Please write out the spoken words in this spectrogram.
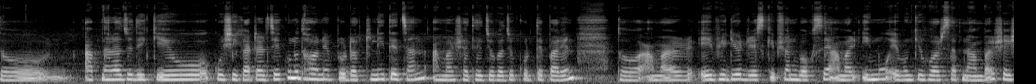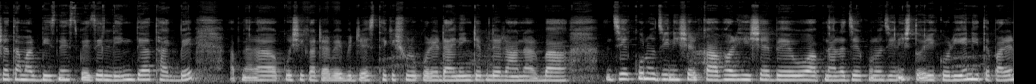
তো আপনারা যদি কেউ কুশি কাটার যে কোনো ধরনের প্রোডাক্ট নিতে চান, আমার সাথে যোগাযোগ যোগাযোগ করতে পারেন। তো আমার এই ভিডিও ডেসক্রিপশন বক্সে আমার ইমো এবং কি হোয়াটসঅ্যাপ নাম্বার, সেই সাথে আমার বিজনেস পেজের লিঙ্ক দেওয়া থাকবে। আপনারা কুশি কাটার বেবি ড্রেস থেকে শুরু করে ডাইনিং টেবিলের রানার বা যে কোনো জিনিসের কাভার হিসেবেও আপনারা যে কোনো জিনিস তৈরি করিয়ে নিতে পারেন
